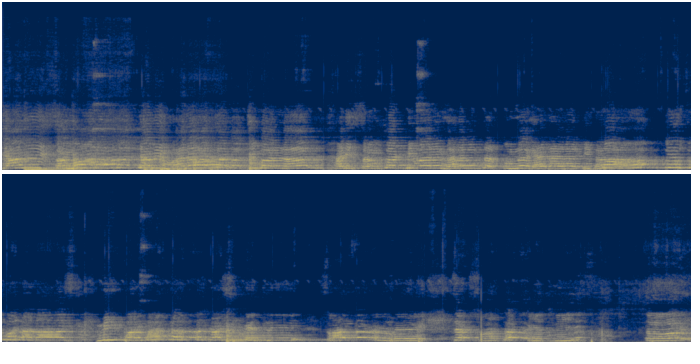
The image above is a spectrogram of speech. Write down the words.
ज्यावेळी संकट येणार, त्यावेळी मला बाकी मारणार आणि संकट निवारण झाल्यानंतर पुन्हा घ्यायला येणार की तूच म्हणालास मी परमात्मा काशी घेतली. स्वार्थानं नव्हे जर स्वार्थानं घेतली तर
